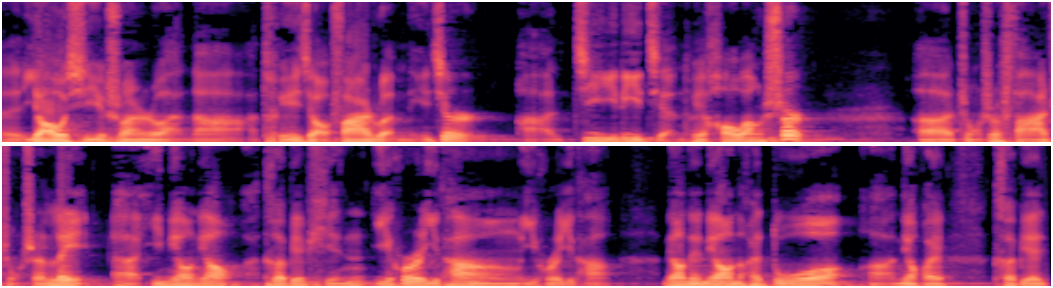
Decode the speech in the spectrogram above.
呃，腰膝酸软呐，腿脚发软没劲儿啊，记忆力减退，好忘事儿，呃，总是乏，总是累啊，一尿尿特别频，一会儿一趟，一会儿一趟，尿那尿呢还多啊，尿还特别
